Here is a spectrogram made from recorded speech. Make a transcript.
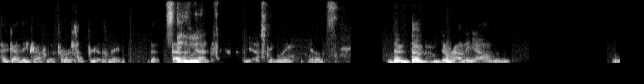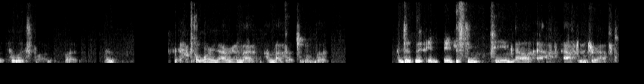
that guy they drafted at first, I forget his name. That, Stingley. That's, that's, yeah, Stingley. You know, it's they're they're they're rounding out and it looks fun, but don't worry, I'm not I'm not touching them, but it's just an interesting team now after the draft.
